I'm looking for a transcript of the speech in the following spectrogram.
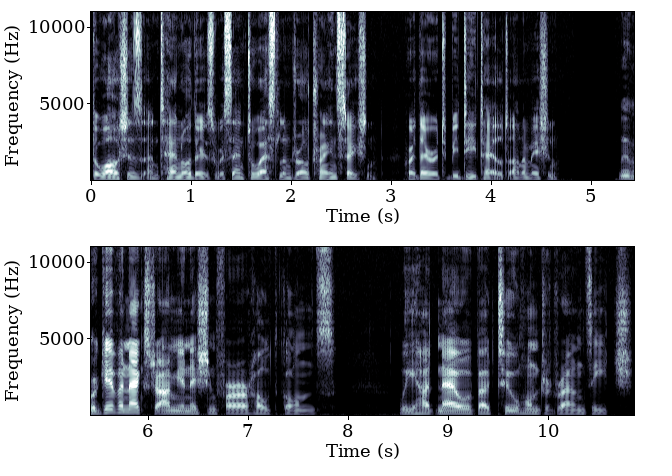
the Walshes and ten others were sent to Westland Row train station, where they were to be detailed on a mission. We were given extra ammunition for our Howth guns. We had now about 200 rounds each.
